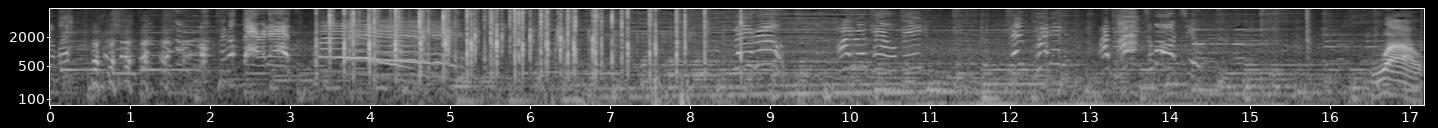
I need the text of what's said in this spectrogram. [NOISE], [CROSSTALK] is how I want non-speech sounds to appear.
Oh, [LAUGHS] there it is! You okay, old? Don't panic! I'm coming towards you! Wow.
